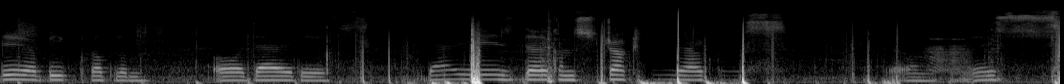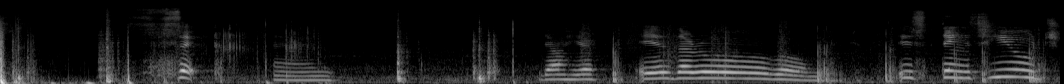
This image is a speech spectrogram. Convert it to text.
There's a big problem. Oh, there it is. There is the construction that I call uh, is sick and down here is the room. This thing is huge.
